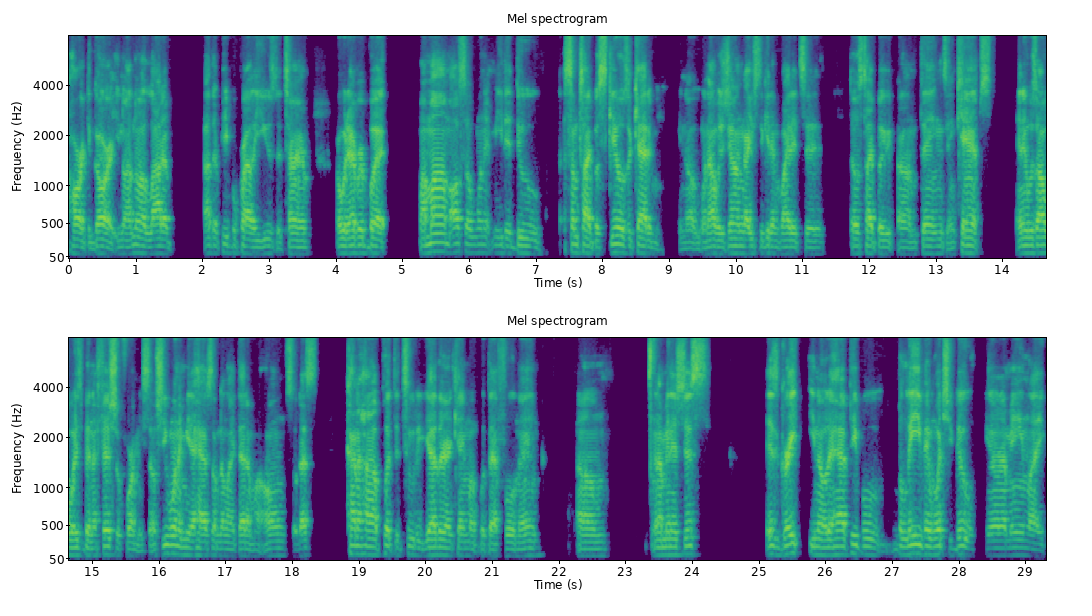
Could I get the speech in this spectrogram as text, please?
hard to guard. You know, I know a lot of other people probably use the term or whatever, but my mom also wanted me to do some type of skills academy. You know, when I was young, I used to get invited to those type of um, things and camps, and it was always beneficial for me. So she wanted me to have something like that on my own. So that's kind of how I put the two together and came up with that full name. Um, and I mean, it's just it's great, you know, to have people believe in what you do. You know what I mean? Like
